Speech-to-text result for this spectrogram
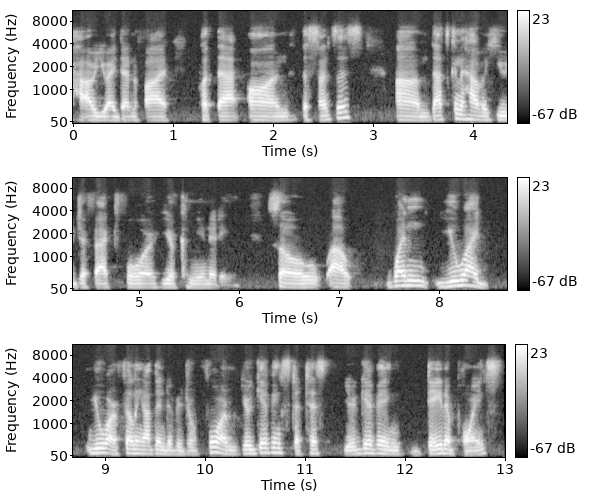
how you identify, put that on the census, um, that's going to have a huge effect for your community. So uh, when you I, you are filling out the individual form, you're giving statistics, you're giving data points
